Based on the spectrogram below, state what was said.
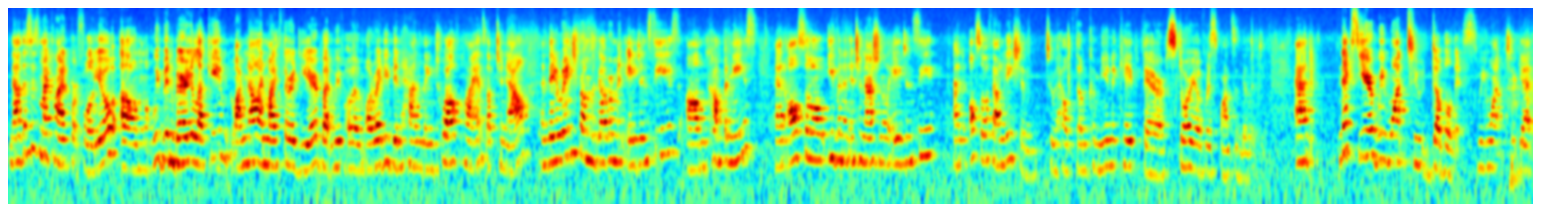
Now this is my client portfolio. Um, we've been very lucky. I'm now in my third year, but we've um, already been handling 12 clients up to now. And they range from the government agencies, um, companies, and also even an international agency and also a foundation to help them communicate their story of responsibility. And next year we want to double this. We want to get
